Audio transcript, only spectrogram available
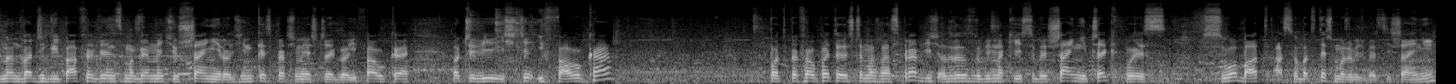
mam dwa Jigglypuffy, więc mogę mieć już Shiny rodzinkę. Sprawdźmy jeszcze jego IV-kę. Oczywiście IV-ka. Pod PvP to jeszcze można sprawdzić. Od razu zrobimy jakiś sobie Shiny check, bo jest Słobat, a Słobat też może być w wersji Shiny.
